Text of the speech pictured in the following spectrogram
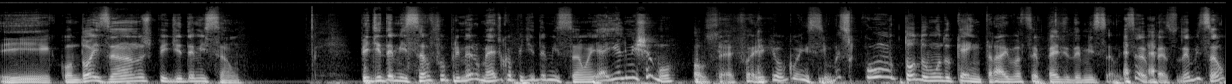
E com dois anos pedi demissão. Pedi demissão, fui o primeiro médico a pedir demissão. E aí ele me chamou, Paulo Sérgio, foi aí que eu conheci. Mas como todo mundo quer entrar e você pede demissão? Isso eu peço demissão,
